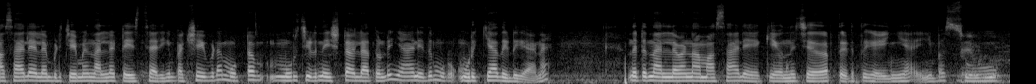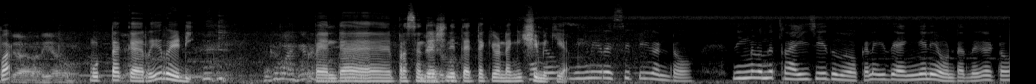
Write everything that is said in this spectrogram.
മസാല എല്ലാം പിടിച്ച് കഴിയുമ്പോൾ നല്ല ടേസ്റ്റ് ആയിരിക്കും. പക്ഷേ ഇവിടെ മുട്ട മുറിച്ചിടുന്ന ഇഷ്ടമല്ലാത്തതുകൊണ്ട് ഞാനിത് മുറി മുറിക്കാതെ ഇടുകയാണ് എന്നിട്ട് നല്ലവണ്ണം ആ മസാലയൊക്കെ ഒന്ന് ചേർത്തെടുത്ത് കഴിഞ്ഞ് കഴിയുമ്പോൾ സൂപ്പർ മുട്ടക്കറി റെഡി. അപ്പോൾ എന്റെ പ്രസന്റേഷനിൽ തെറ്റൊക്കെ ഉണ്ടെങ്കിൽ ക്ഷമിക്കുക. നിങ്ങൾ ഈ റെസിപ്പി കണ്ടോ? നിങ്ങളൊന്ന് ട്രൈ ചെയ്ത് നോക്കണം ഇത് എങ്ങനെയുണ്ടെന്ന് കേട്ടോ.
